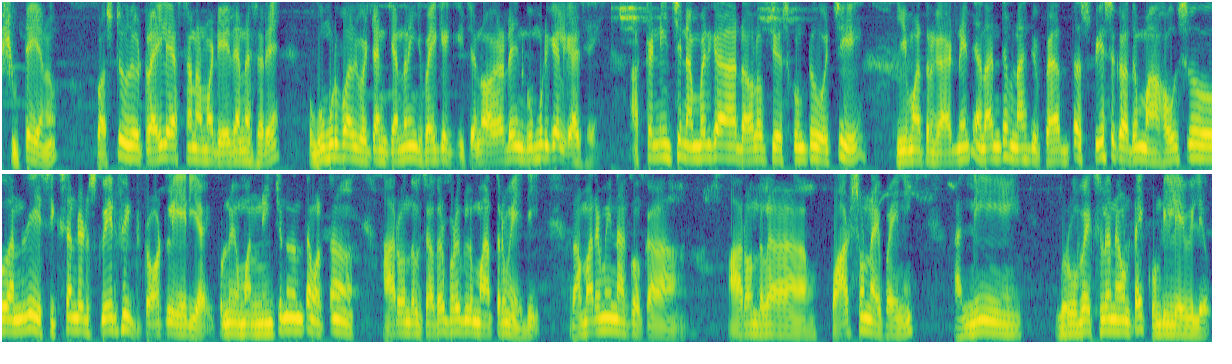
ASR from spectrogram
షిఫ్ట్ అయ్యాను. ఫస్ట్ ట్రైల్ వేస్తాను అనమాట ఏదైనా సరే. గుమ్మడి పాలు పెట్టాను కింద నుంచి పైకి ఎక్కించాను. అక్కడైన గుమ్మడికాయలు కాసాయి అక్కడి నుంచి నెమ్మదిగా డెవలప్ చేసుకుంటూ వచ్చి ఈ మాత్రం గార్డెన్ అయితే అంటే నాకు పెద్ద స్పేస్ కాదు. మా హౌస్ అనేది six hundred square feet total area ఇప్పుడు నేను మన నించున్నంత మొత్తం ఆరు వందల చదరపడుగులు మాత్రమే ఇది. రమారమి నాకు ఒక ఆరు వందల పార్ట్స్ ఉన్నాయి పైన. అన్నీ గ్రో బ్యాగ్స్లోనే ఉంటాయి కుండీలు ఏవి లేవు.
